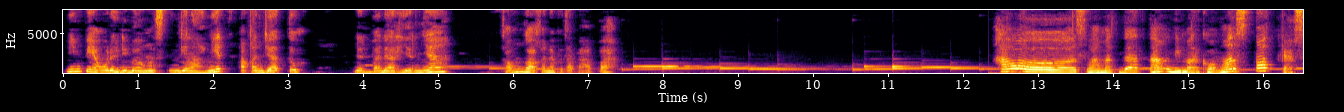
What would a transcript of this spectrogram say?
Mimpi yang udah dibangun setinggi langit akan jatuh. Dan pada akhirnya, kamu gak akan dapet apa-apa. Halo, selamat datang di Markomers Podcast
